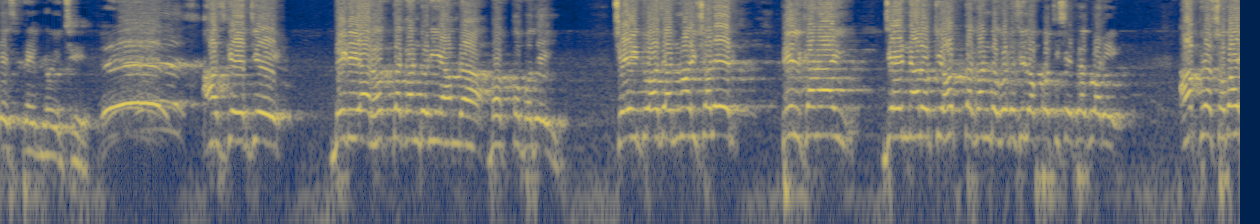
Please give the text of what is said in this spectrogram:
দেশপ্রেম রয়েছে। আজকের যে বেরিয়ার হত্যাকাণ্ড নিয়ে আমরা বক্তব্য দেই। সেই দুহাজার নয় সালের পিলখানায় যে নারকীয় হত্যাকাণ্ড ঘটেছিল পঁচিশে ফেব্রুয়ারি, আপনারা সবাই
